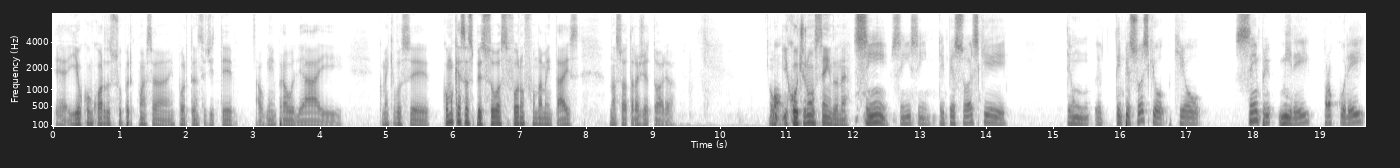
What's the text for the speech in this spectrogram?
é, e eu concordo super com essa importância de ter alguém para olhar e como é que você, como que essas pessoas foram fundamentais na sua trajetória? Bom, e continuam sendo, né? Sim, sim, sim. Tem pessoas que tem um, eu, tem pessoas que eu, que eu sempre mirei, procurei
